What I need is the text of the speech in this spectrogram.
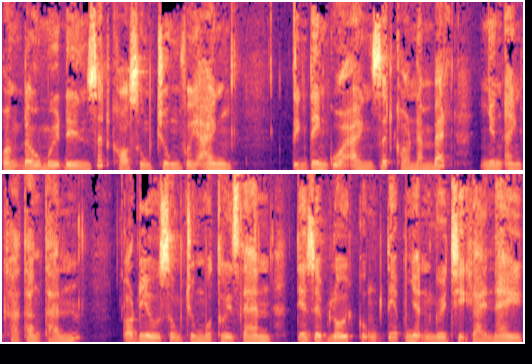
khoảng đầu mới đến rất khó sống chung với anh. Tính tình của anh rất khó nắm bắt, nhưng anh khá thẳng thắn. Có điều sống chung một thời gian, Tiêu Diệp Lỗi cũng tiếp nhận người chị gái này,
